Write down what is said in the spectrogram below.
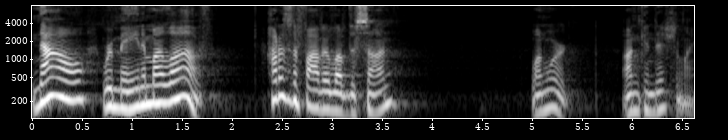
Now remain in my love. How does the Father love the Son? One word unconditionally.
